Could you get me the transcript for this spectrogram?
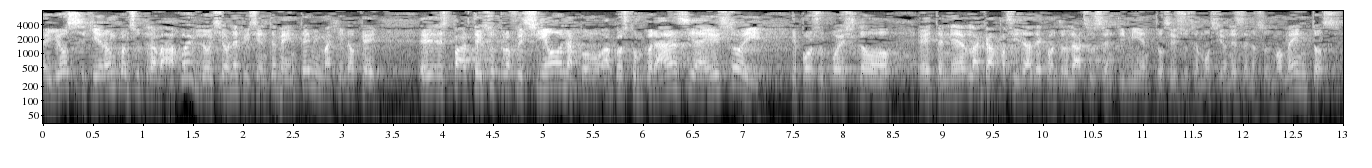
ellos siguieron con su trabajo y lo hicieron eficientemente. Me imagino que es parte de su profesión acostumbrarse a eso y, por supuesto eh, tener la capacidad de controlar sus sentimientos y sus emociones en esos momentos.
